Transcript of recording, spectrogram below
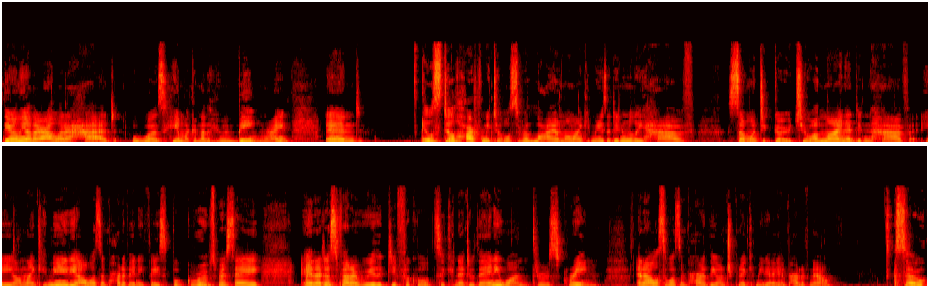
the only other outlet i had was him like another human being right? And it was still hard for me to also rely on online communities. I didn't really have someone to go to online i didn't have a online community i wasn't part of any facebook groups per se and i just found it really difficult to connect with anyone through a screen and I also wasn't part of the entrepreneur community I am part of now. So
